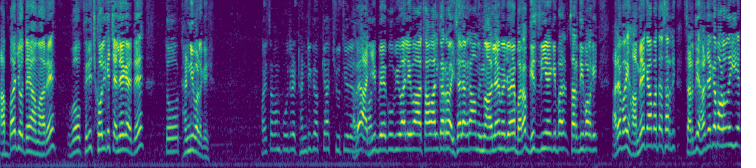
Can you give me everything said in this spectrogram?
अब्बा जो थे हमारे, वो फ्रिज खोल के चले गए थे तो ठंडी बढ़ गई। भाई साहब हम पूछ रहे ठंडी का क्या चूतियों जैसा अजीब बेकूफी वाली बात सवाल कर रहे हो। ऐसा लग रहा हम हिमालय में जो है बर्फ़ घिस दिए हैं कि सर्दी बढ़ गई। अरे भाई हमें क्या पता सर्दी? सर्दी हर जगह बढ़ रही है।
